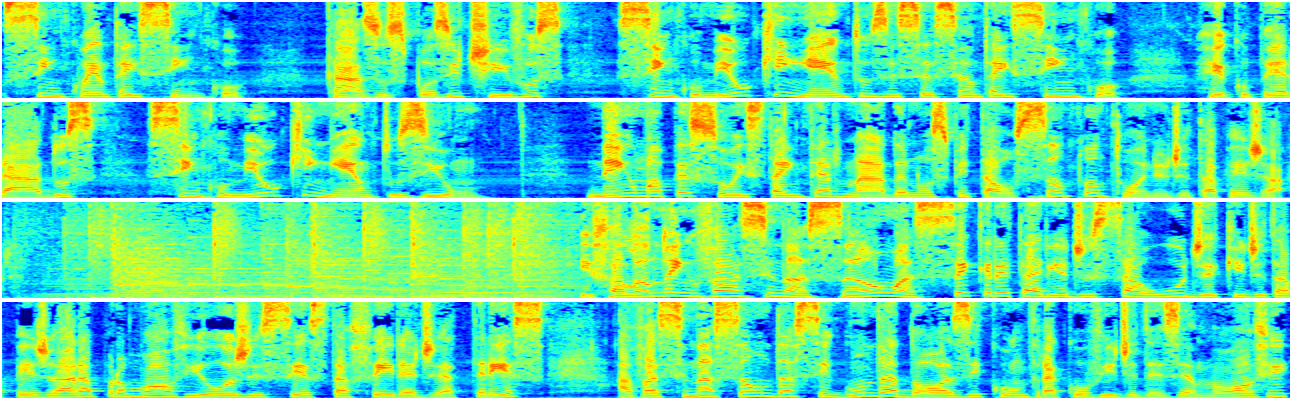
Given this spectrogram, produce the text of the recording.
55. Casos positivos, 5.565. Recuperados, 5.501 nenhuma pessoa está internada no Hospital Santo Antônio de Tapejar. E falando em vacinação, a Secretaria de Saúde aqui de Tapejara promove hoje, sexta-feira, dia 3, a vacinação da segunda dose contra a Covid-19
